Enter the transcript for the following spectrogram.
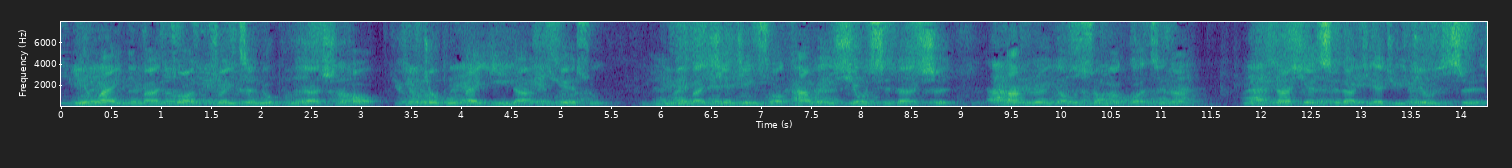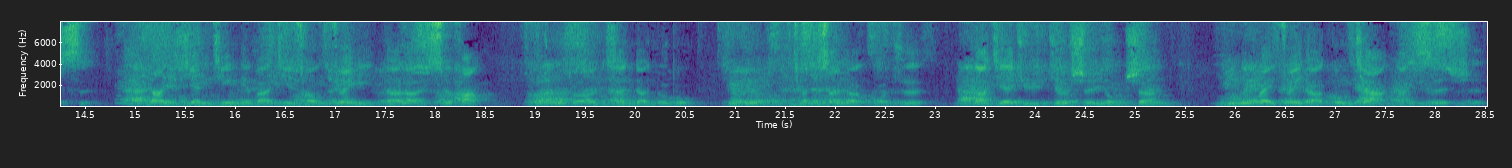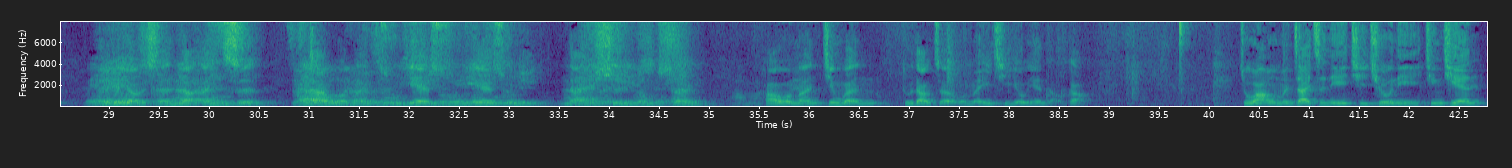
因为你们做罪之奴仆的时候，就不被义的约束。你们现今所看为羞耻的事，当日有什么果子呢？那些事的结局就是死。但现今你们既从罪里得了释放，就做神的奴仆，就成圣的果子，那结局就是永生。因为罪的工价乃是死，唯有神的恩赐，在我们主耶稣耶稣里乃是永生。好，我们经文读到这，我们一起有念祷告。主啊，我们在这里祈求你今天。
